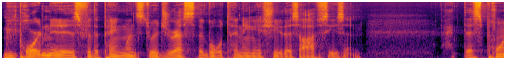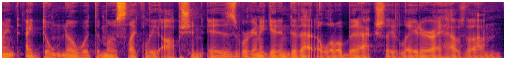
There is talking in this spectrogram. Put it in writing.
important it is for the Penguins to address the goaltending issue this offseason. At this point, I don't know what the most likely option is. We're going to get into that a little bit actually later. I have um,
